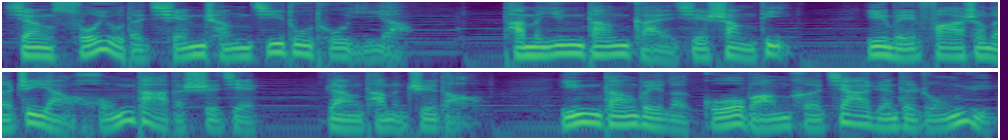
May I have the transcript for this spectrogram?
像所有的虔诚基督徒一样，他们应当感谢上帝，因为发生了这样宏大的事件，让他们知道，应当为了国王和家园的荣誉，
